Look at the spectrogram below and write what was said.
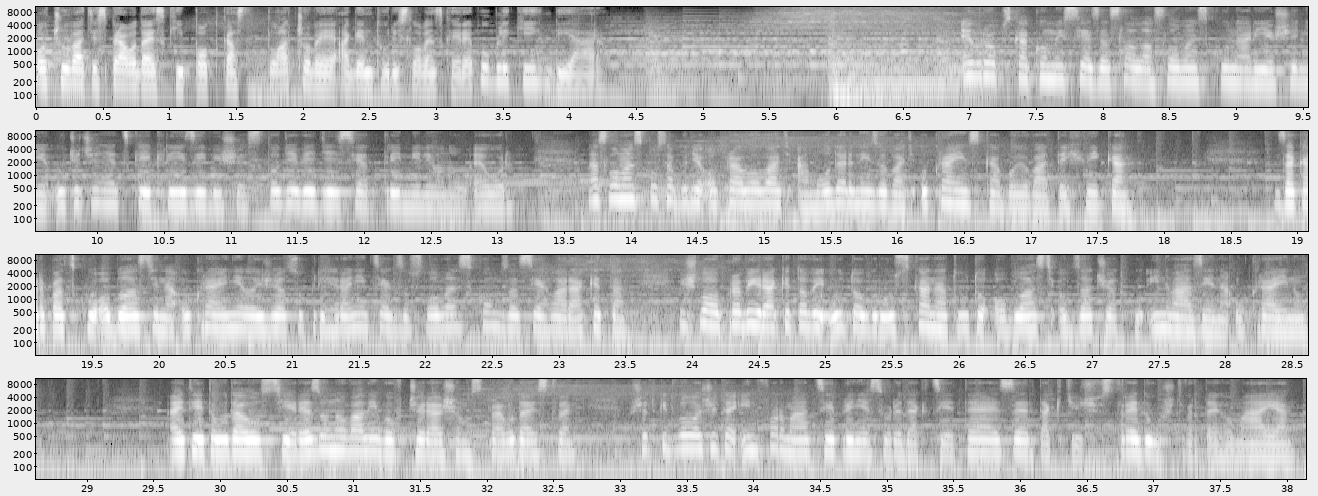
Počúvate spravodajský podcast tlačovej agentúry Slovenskej republiky DR. Európska komisia zaslala Slovensku na riešenie utečeneckej krízy vyše 193 miliónov eur. Na Slovensku sa bude opravovať a modernizovať ukrajinská bojová technika. Zakarpatskú oblasť na Ukrajine ležiacu pri hraniciach so Slovenskom zasiahla raketa. Išlo o prvý raketový útok Ruska na túto oblasť od začiatku invázie na Ukrajinu. Aj tieto udalosti rezonovali vo včerajšom spravodajstve. Všetky dôležité informácie prinesú redakcie TSR taktiež v stredu 4. mája.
